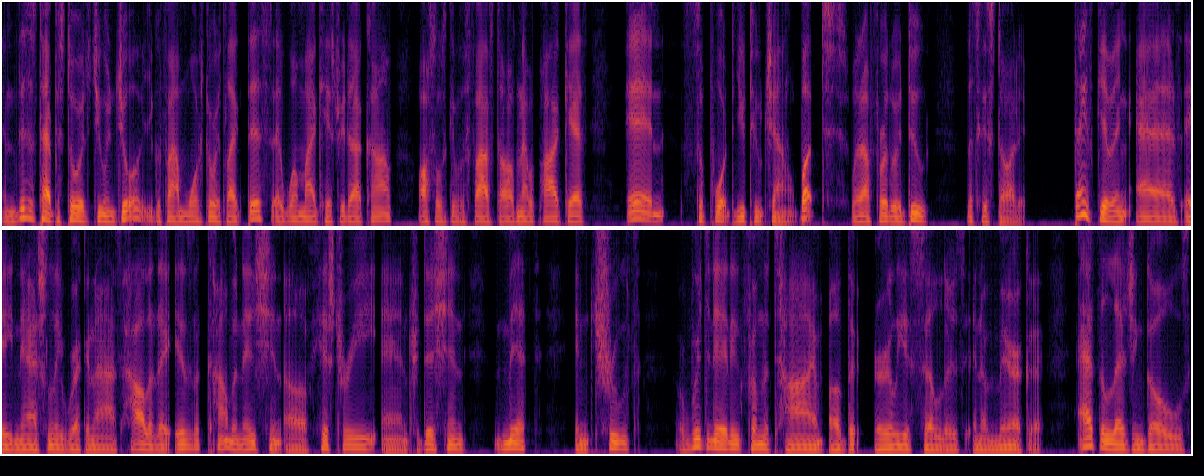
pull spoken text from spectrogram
And this is type of stories that you enjoy. You can find more stories like this at onemichistory.com. Also, give us five stars on Apple Podcast and support the YouTube channel. But without further ado, let's get started. Thanksgiving, as a nationally recognized holiday, is a combination of history and tradition, myth and truth, originating from the time of the earliest settlers in America. As the legend goes,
